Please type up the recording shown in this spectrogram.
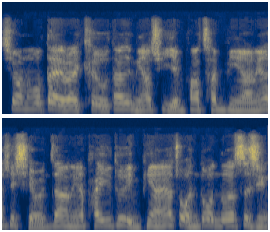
希望能够带来客户。但是你要去研发产品啊，你要去写文章，你要拍 YouTube 影片啊，要做很多很多的事情，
